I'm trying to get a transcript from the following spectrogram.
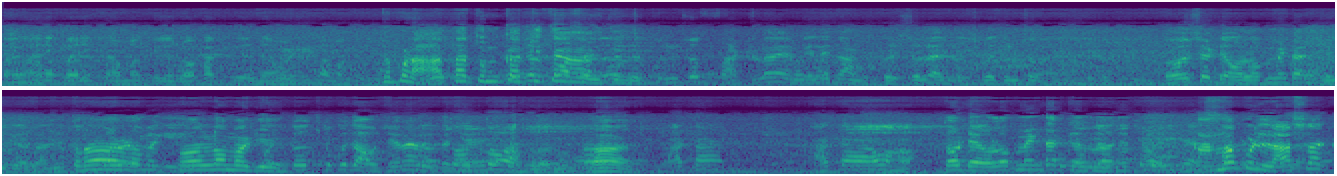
बारीक बारीक कामां केली लोकांक कितें जाय व्हडली कामां केली. ना, पूण आतां तुमकां कितें आहा तुमचो फाटलो एम एल ए खंयसर लागलो तुमचो तो अशें डेव्हलपमेंटा खातीर गेलो आनी तो हय, पडलो मागीर पडलो मागीर तो तुका जावचें ना न्हू तो तो तशें आसलो न्हू हय आतां आतां हांव आहा तो डेव्हलपमेंटाक गेल्लो आनी पूण लास्टाक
